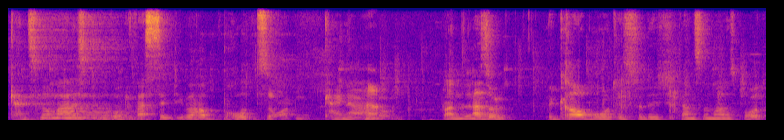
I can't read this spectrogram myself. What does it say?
ganz normales Brot. Was sind überhaupt Brotsorten? Keine Ahnung. Wahnsinn. Also Graubrot ist für dich ganz normales Brot.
